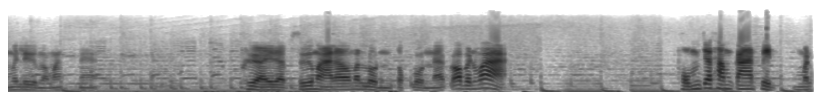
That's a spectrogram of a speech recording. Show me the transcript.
งไม่ลืมหรอกมั้งนะฮะเผื่อแบบซื้อมาแล้วมันหล่นตกหล่นนะ ก็เป็นว่า ผมจะทำการปิดมัน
